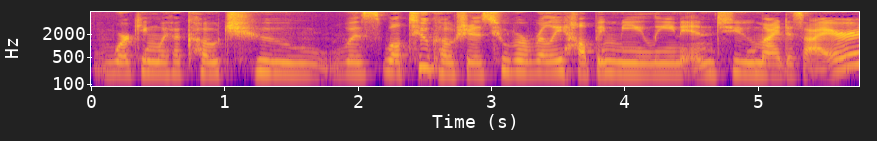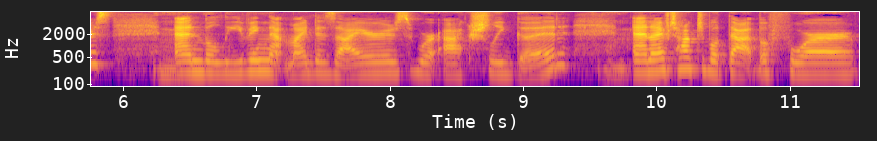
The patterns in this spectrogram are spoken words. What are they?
working with a coach who was well two coaches who were really helping me lean into my desires mm. and believing that my desires were actually good. Mm. And I've talked about that before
